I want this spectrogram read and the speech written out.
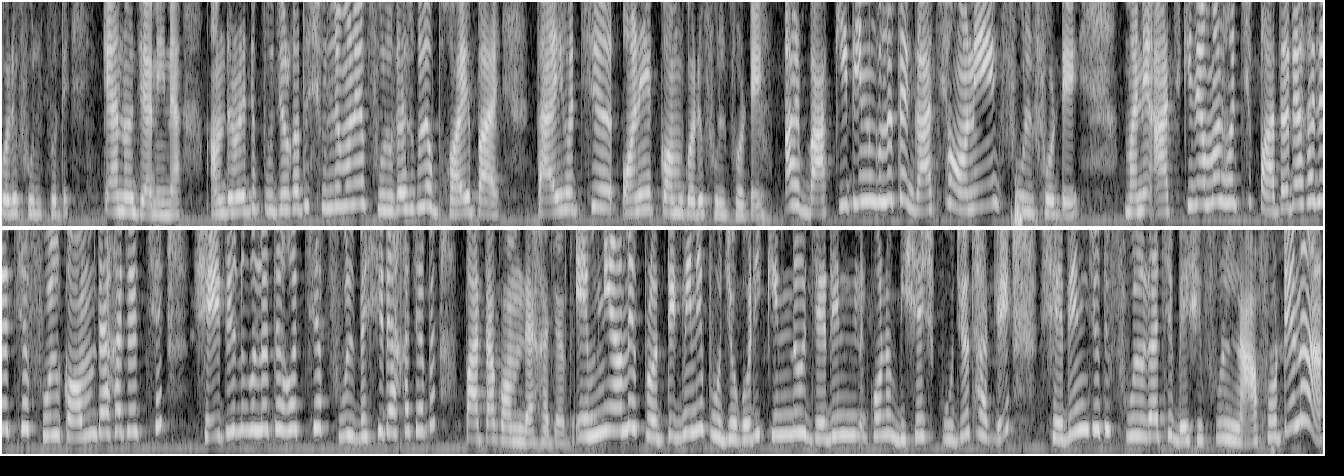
করে ফুল ফোটে। কেন জানি না। আমাদের বাড়িতে পুজোর কথা শুনলে মনে ফুল গাছগুলো ভয় পায়। তাই হচ্ছে অনেক কম করে ফুল ফোটে। আর বাকি দিনগুলোতে গাছে অনেক ফুল ফোটে। মানে আজকে যেমন হচ্ছে পাতা দেখা যাচ্ছে, ফুল কম দেখা যাচ্ছে, সেই দিনগুলোতে হচ্ছে ফুল বেশি দেখা যাবে, পাতা কম দেখা যাবে। এমনি আমি প্রত্যেক দিনই পুজো করি, কিন্তু যেদিন কোনো বিশেষ পুজো থাকে, সেদিন যদি ফুল গাছে বেশি ফুল না ফোটে না,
